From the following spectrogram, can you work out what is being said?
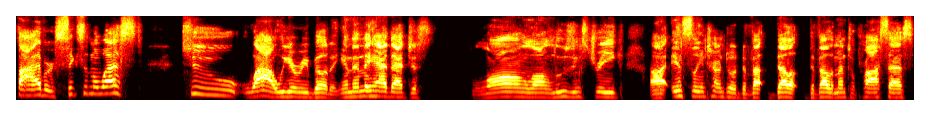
five or six in the West to wow, we are rebuilding, and then they had that just long, long losing streak, uh, instantly turned to a de- developmental process.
